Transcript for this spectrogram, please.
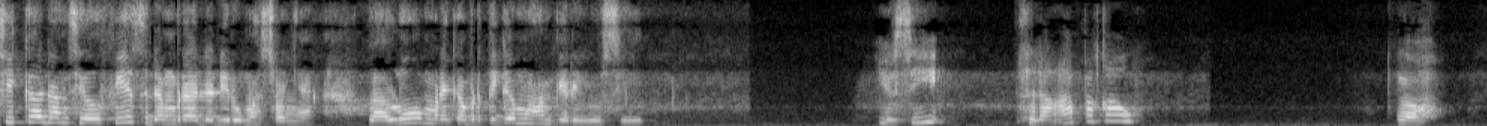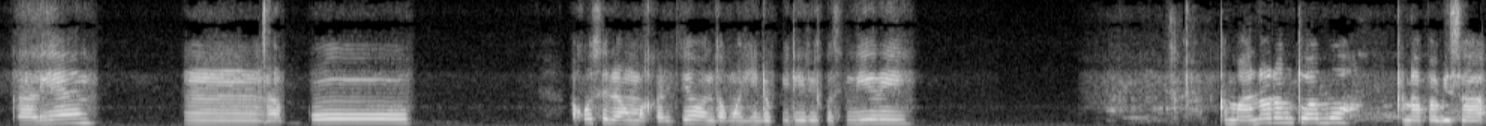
Cika dan Sylvie sedang berada di rumah Sonya. Lalu mereka bertiga menghampiri Yusi. Yusi, sedang apa kau? Loh, kalian? Hmm, aku... Aku sedang bekerja untuk menghidupi diriku sendiri. Ke mana orang tuamu? Kenapa bisa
